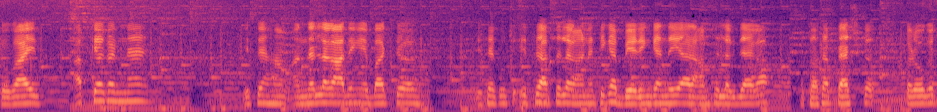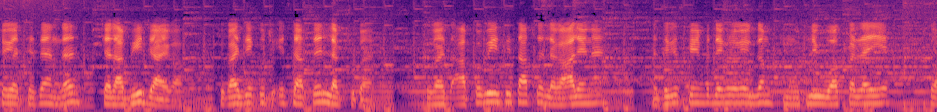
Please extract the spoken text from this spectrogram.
तो गाइस अब क्या करना है? इसे हम अंदर लगा देंगे बट इसे कुछ इस हिसाब से लगाना है, ठीक है? बेरिंग के अंदर ही आराम से लग जाएगा। थोड़ा सा प्रेस करोगे तो ये अच्छे से अंदर चला भी जाएगा। तो गाइज़ ये कुछ इस हिसाब से लग चुका है। तो गाइज़ आपको भी इस हिसाब से लगा लेना है। जैसे कि स्क्रीन पर देख रहे हो, एकदम स्मूथली वर्क कर रही है तो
